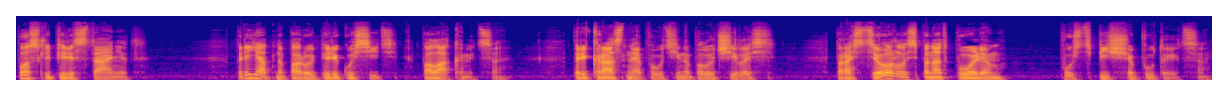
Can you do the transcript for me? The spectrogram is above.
после перестанет. Приятно порой перекусить, полакомиться. Прекрасная паутина получилась. Простерлась понад полем, пусть пища путается.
